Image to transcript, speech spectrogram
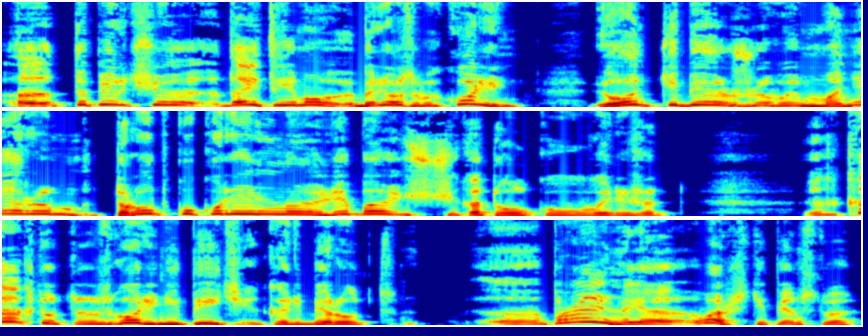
А — Теперь дай ты ему березовый корень, и он тебе живым манером трубку курильную либо щекотулку вырежет. Как тут с горя не пить, коль берут? Э, правильно я, ваше степенство?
